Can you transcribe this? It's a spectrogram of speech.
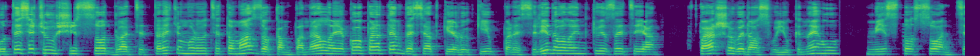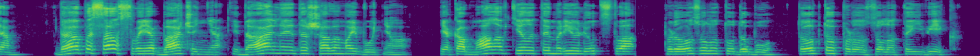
1623 році Томазо Кампанелла, якого перед тим десятки років переслідувала інквізиція, вперше видав свою книгу Місто Сонця, де описав своє бачення ідеальної держави майбутнього, яка б мала втілити мрію людства про золоту добу, тобто про золотий вік.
